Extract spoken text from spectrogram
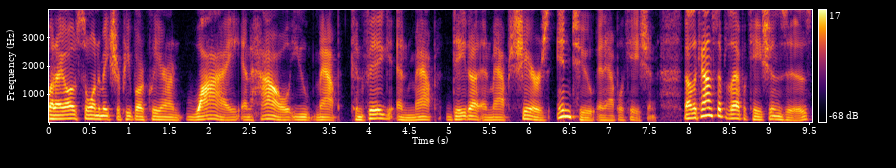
But I also want to make sure people are clear on why and how you map config and map data and map shares into an application. Now, the concept of applications is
